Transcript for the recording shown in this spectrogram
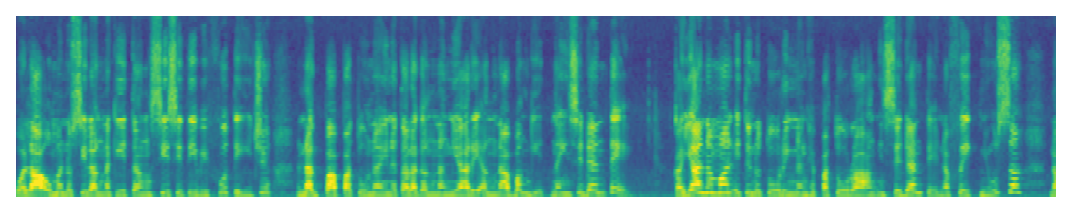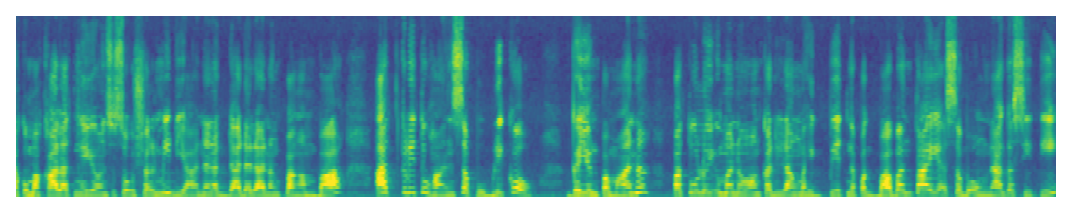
wala umano silang nakitang CCTV footage na nagpapatunay na talagang nangyari ang nabanggit na insidente. Kaya naman itinuturing ng hepatura ang insidente na fake news na kumakalat ngayon sa social media na nagdadala ng pangamba at kalituhan sa publiko. Gayunpaman, patuloy umano ang kanilang mahigpit na pagbabantay sa buong Naga City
